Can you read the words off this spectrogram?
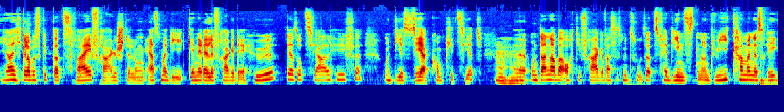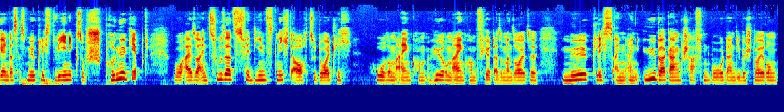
Ja, ich glaube, es gibt da zwei Fragestellungen. Erstmal die generelle Frage der Höhe der Sozialhilfe und die ist sehr kompliziert. Mhm. Äh, und dann aber auch die Frage, was ist mit Zusatzverdiensten und wie kann man es regeln, dass es möglichst wenig so Sprünge gibt, wo also ein Zusatzverdienst nicht auch zu deutlich hohem Einkommen, höherem Einkommen führt. Also man sollte möglichst einen, einen Übergang schaffen, wo dann die Besteuerung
